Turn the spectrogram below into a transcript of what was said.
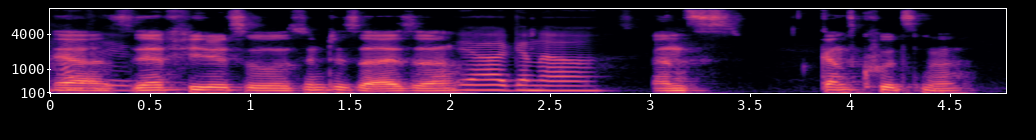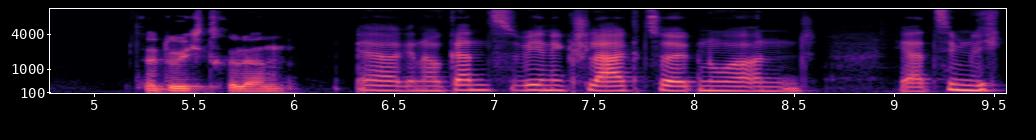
Ja, Casio. sehr viel so Synthesizer. Ja, genau. Ganz, ganz kurz nur da durchtrillern. Ja, genau. Ganz wenig Schlagzeug nur und ja, ziemlich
